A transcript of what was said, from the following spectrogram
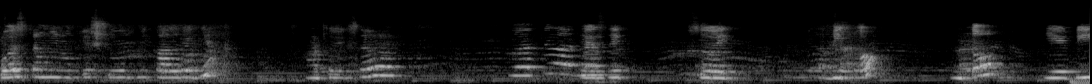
फ़र्स्ट हम के शूज़ निकाल देंगे हाँ तो ये सब। ऐसे सोए अभी तो तो ये भी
